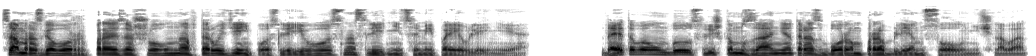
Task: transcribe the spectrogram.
Сам разговор произошел на второй день после его с наследницами появления. До этого он был слишком занят разбором проблем солнечного,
